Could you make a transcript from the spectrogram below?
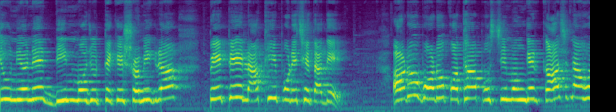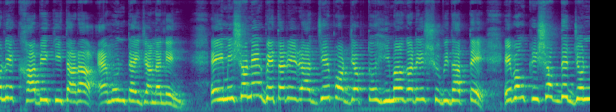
ইউনিয়নের দিনমজুর থেকে শ্রমিকরা। পেটে লাথি পড়েছে তাদের। আরও বড় কথা, পশ্চিমবঙ্গের কাজ না হলে খাবে কি তারা, এমনটাই জানালেন। এই মিশনের বেতারে রাজ্যে পর্যাপ্ত হিমাগারের সুবিধার্থে এবং কৃষকদের জন্য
